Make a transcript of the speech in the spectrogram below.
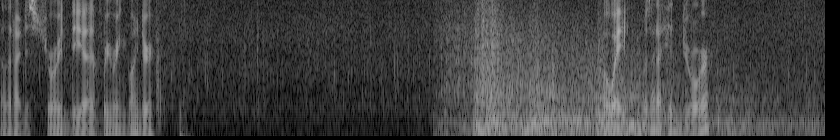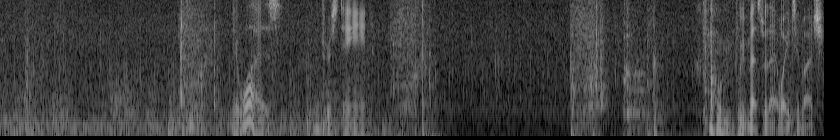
Now that I destroyed the uh, three-ring binder. Oh wait, was that a hidden drawer? It was. Interesting. We've messed with that way too much.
